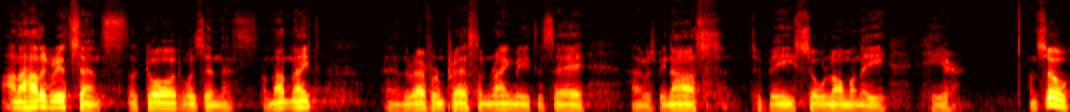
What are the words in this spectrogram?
And I had a great sense that God was in this. And that night, uh, the Reverend Preston rang me to say I was being asked to be sole nominee here. And so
